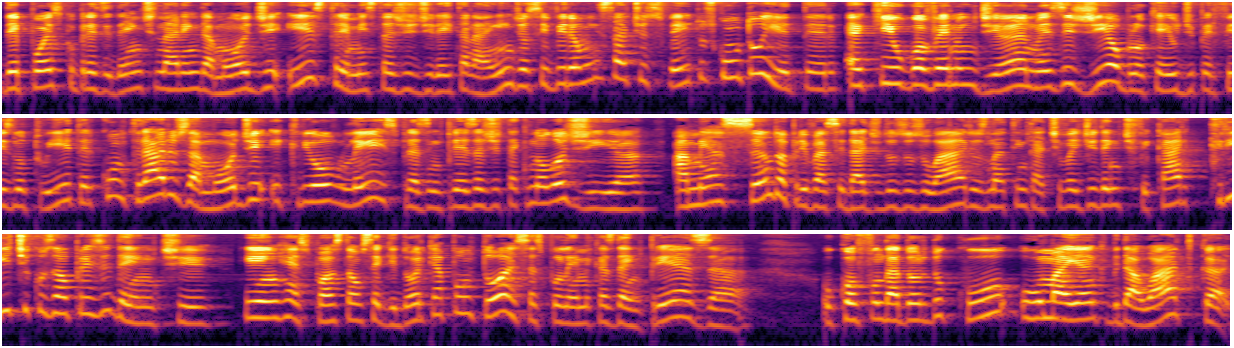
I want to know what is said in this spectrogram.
depois que o presidente Narendra Modi e extremistas de direita na Índia se viram insatisfeitos com o Twitter. É que o governo indiano exigia o bloqueio de perfis no Twitter contrários a Modi e criou leis para as empresas de tecnologia, ameaçando a privacidade dos usuários na tentativa de identificar críticos ao presidente. E em resposta a um seguidor que apontou essas polêmicas da empresa, o cofundador do Cu, o Mayank Bidawatka,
